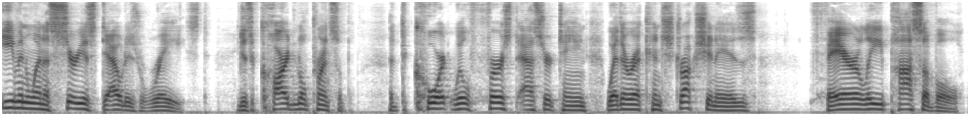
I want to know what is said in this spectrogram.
even when a serious doubt is raised, it is a cardinal principle that the court will first ascertain whether a construction is fairly possible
